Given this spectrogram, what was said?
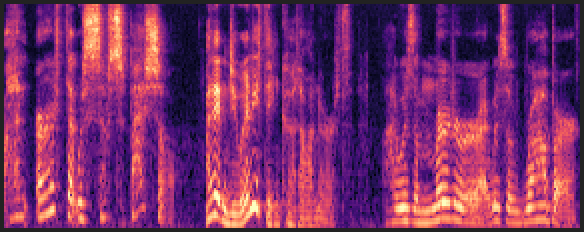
on earth that was so special? I didn't do anything good on earth. I was a murderer. I was a robber.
